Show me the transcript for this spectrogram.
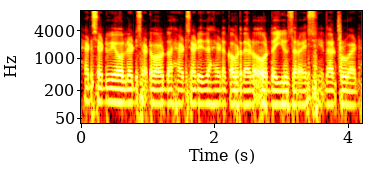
Headset we already said about the headset is the head cover that or the user eyes that provide.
